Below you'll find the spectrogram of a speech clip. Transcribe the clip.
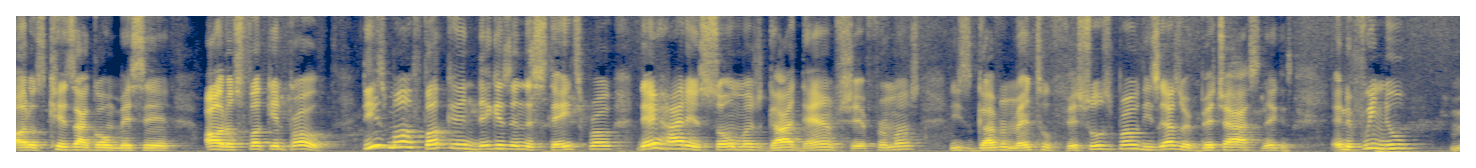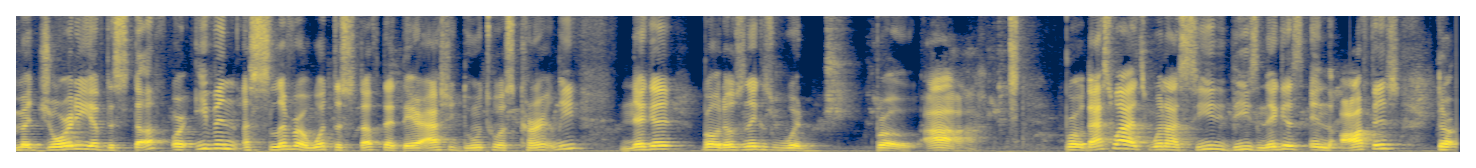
all those kids that go missing, all those fucking bro. These motherfucking niggas in the states, bro, they're hiding so much goddamn shit from us. These governmental officials, bro, these guys are bitch ass niggas. And if we knew majority of the stuff, or even a sliver of what the stuff that they're actually doing to us currently, nigga, bro, those niggas would, bro, ah, Bro, that's why it's when I see these niggas in the office, they're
